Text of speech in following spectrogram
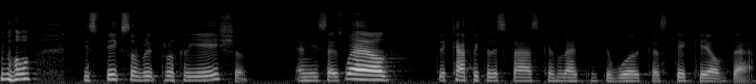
You know, he speaks of procreation and he says, well, the capitalist class can let the workers take care of that.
